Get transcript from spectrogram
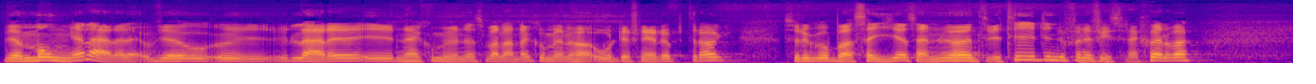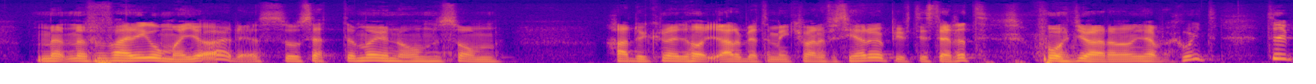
Vi har många lärare och vi har lärare i den här kommunen som alla andra kommuner har odefinierade uppdrag. Så det går bara att säga så här, nu har inte vi tid, nu får ni fixa det här själva. Men, men för varje gång man gör det så sätter man ju någon som hade kunnat ha, arbeta med en kvalificerad uppgift istället på att göra någon jävla skit. Typ,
